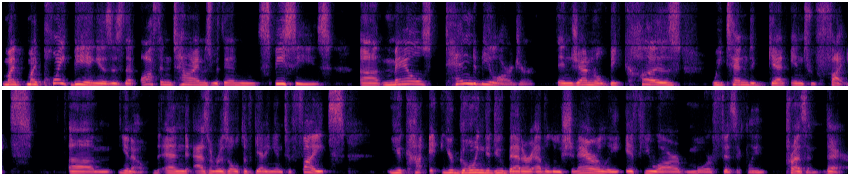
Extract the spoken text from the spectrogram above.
my my point being is is that oftentimes within species, uh, males tend to be larger in general because we tend to get into fights. Um, you know, and as a result of getting into fights, you you're going to do better evolutionarily if you are more physically present there.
